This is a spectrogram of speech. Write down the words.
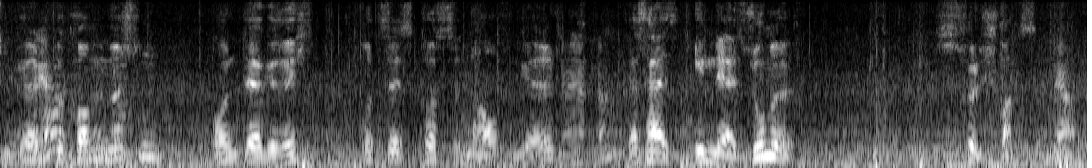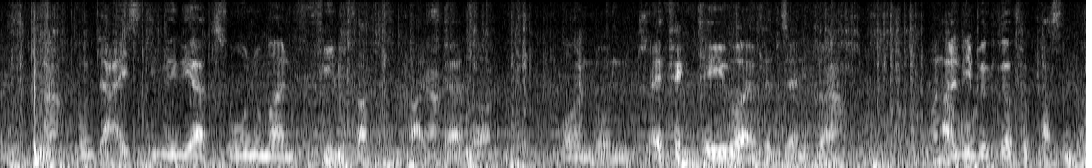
die Geld Ja, bekommen ja. müssen. Und der Gerichtsprozess kostet einen Haufen Geld. Ja. Das heißt, in der Summe ist es völlig Schwachsinn. Und da ist die Mediation um ein Vielfaches preiswerter und, und effektiver, effizienter. Und All die Begriffe passen da.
